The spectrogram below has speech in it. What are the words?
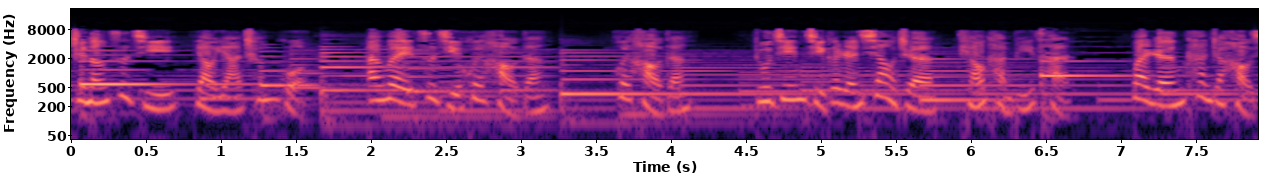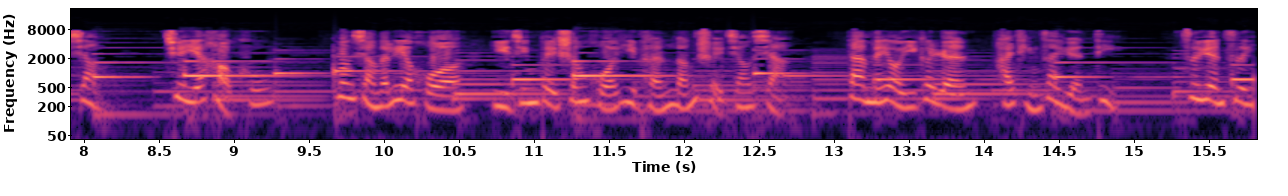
只能自己咬牙撑过，安慰自己会好的，会好的。如今几个人笑着调侃比惨，外人看着好笑，却也好哭。梦想的烈火已经被生活一盆冷水浇下，但没有一个人还停在原地，自怨自艾。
